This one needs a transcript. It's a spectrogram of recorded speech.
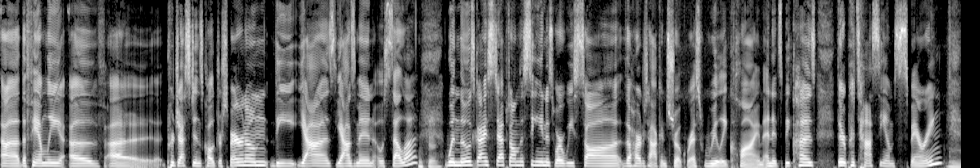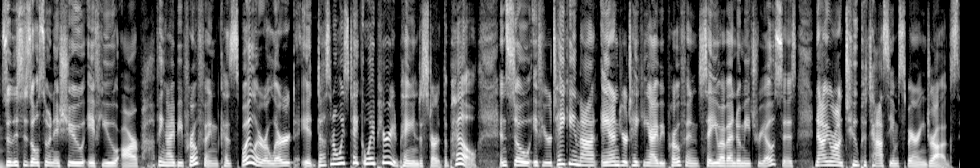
uh, the family of uh, progestins called drospirenone, the Yaz, Yasmin, Ocella. Okay. When those guys stepped on the scene is where we saw the heart attack and stroke risk really climb. And it's because they're potassium sparing. Mm. So this is also an issue if you are popping ibuprofen because spoiler alert, it doesn't always take away period pain to start the pill. And so if you're taking that and you're taking ibuprofen, say you have endometriosis, now you're on two potassium sparing drugs.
